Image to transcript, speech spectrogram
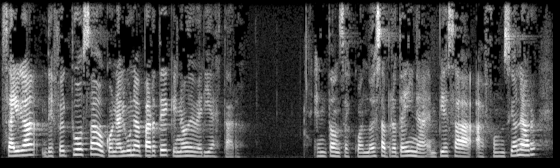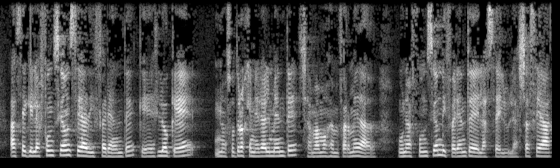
salga defectuosa o con alguna parte que no debería estar. Entonces, cuando esa proteína empieza a funcionar, hace que la función sea diferente, que es lo que nosotros generalmente llamamos enfermedad, una función diferente de la célula, ya sea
